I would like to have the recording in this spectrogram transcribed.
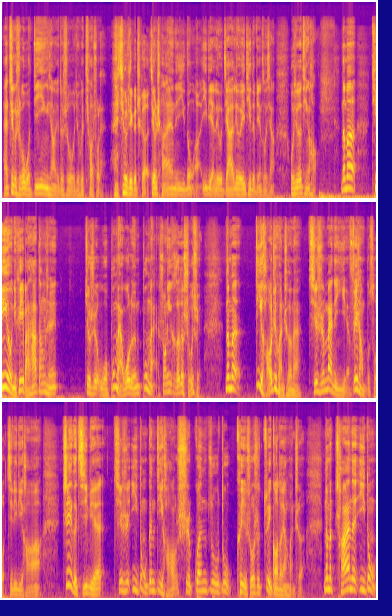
哎，这个时候我第一印象有的时候我就会跳出来，哎，就这个车，就长安的逸动啊，一点六加六 AT 的变速箱，我觉得挺好。那么听友你可以把它当成就是我不买涡轮不买双离合的首选。那么。帝豪这款车呢，其实卖的也非常不错。吉利帝豪啊，这个级别其实逸动跟帝豪是关注度可以说是最高的两款车。那么长安的逸动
